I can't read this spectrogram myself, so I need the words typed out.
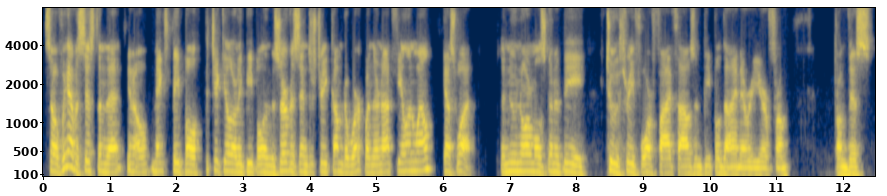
So if we have a system that, you know, makes people, particularly people in the service industry, come to work when they're not feeling well, guess what? The new normal is going to be two, three, four, five thousand people dying every year from from this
